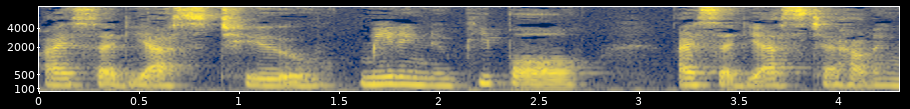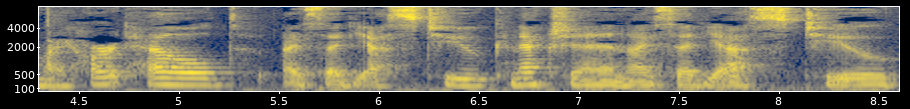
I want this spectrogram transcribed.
I said yes to meeting new people. I said yes to having my heart held. I said yes to connection. I said yes to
